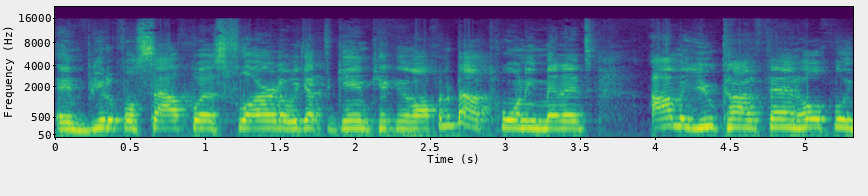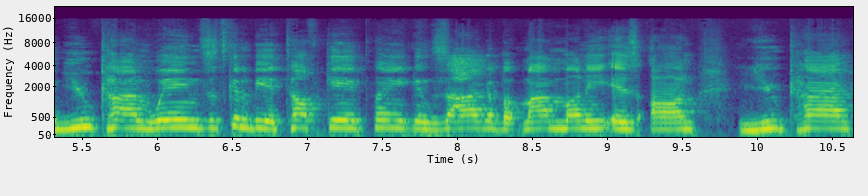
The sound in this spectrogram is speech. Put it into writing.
in beautiful Southwest Florida. We got the game kicking off in about 20 minutes. I'm a UConn fan. Hopefully, UConn wins. It's going to be a tough game playing Gonzaga, but my money is on UConn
